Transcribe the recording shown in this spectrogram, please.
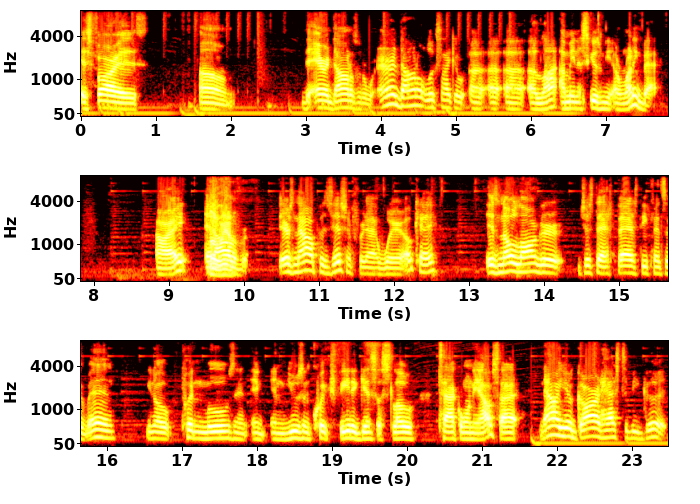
as far as um, the Aaron Donalds of the world. Aaron Donald looks like a a, a, a line. I mean, excuse me, a running back. All right, and oh, Oliver. Yeah. There's now a position for that where okay, it's no longer just that fast defensive end, you know, putting moves and, and, and using quick feet against a slow tackle on the outside. Now your guard has to be good.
